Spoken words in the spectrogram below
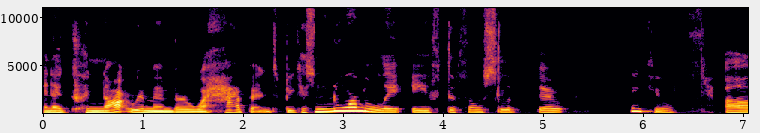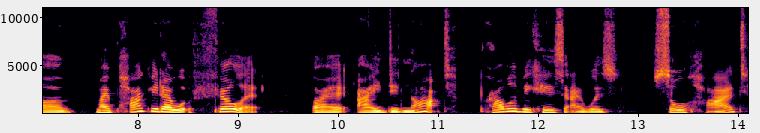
And I could not remember what happened because normally, if the phone slipped out, thank you, uh, my pocket, I would feel it, but I did not. Probably because I was so hot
